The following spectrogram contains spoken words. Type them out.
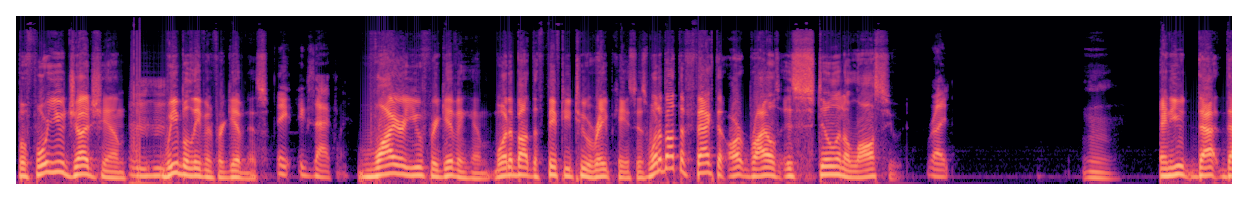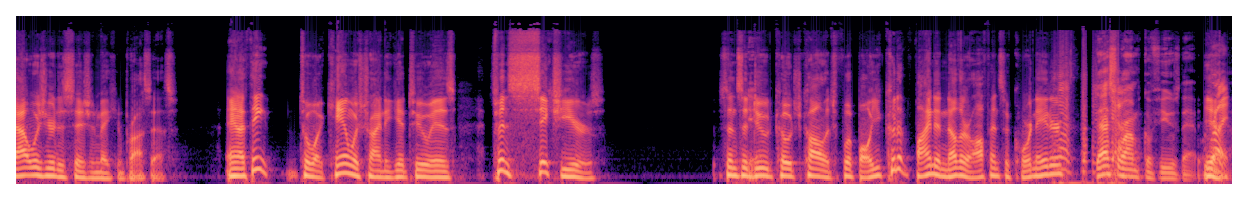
Before you judge him, Mhm. we believe in forgiveness. Exactly. Why are you forgiving him? What about the 52 rape cases? What about the fact that Art Briles is still in a lawsuit? Right. Mm. and you that that was your decision making process and i think to what cam was trying to get to is it's been six years since a Yeah. dude coached college football you couldn't find another offensive coordinator That's where I'm confused at. Yeah. Right,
